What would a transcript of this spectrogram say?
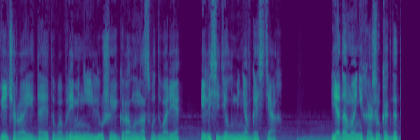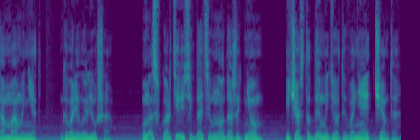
вечера, и до этого времени Илюша играл у нас во дворе или сидел у меня в гостях. «Я домой не хожу, когда там мамы нет», — говорил Илюша. У нас в квартире всегда темно, даже днем, и часто дым идет и воняет чем-то.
